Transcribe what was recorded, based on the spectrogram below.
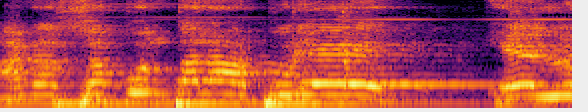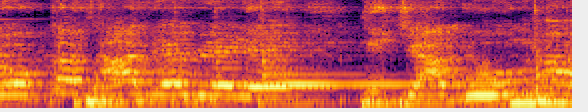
आणि शकुंतला पुढे हे लोक झाले वेळे तिच्या गुमा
